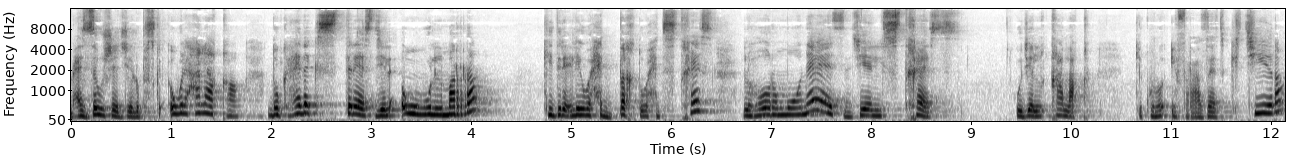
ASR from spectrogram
مع الزوجة ديالو. parce que أول علاقة donc هذاك ال stress ديال أول مرة كيدير عليه واحد الضغط واحد stress الهرمونات ديال ال stress وديال القلق كيكونوا إفرازات كثيرة.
